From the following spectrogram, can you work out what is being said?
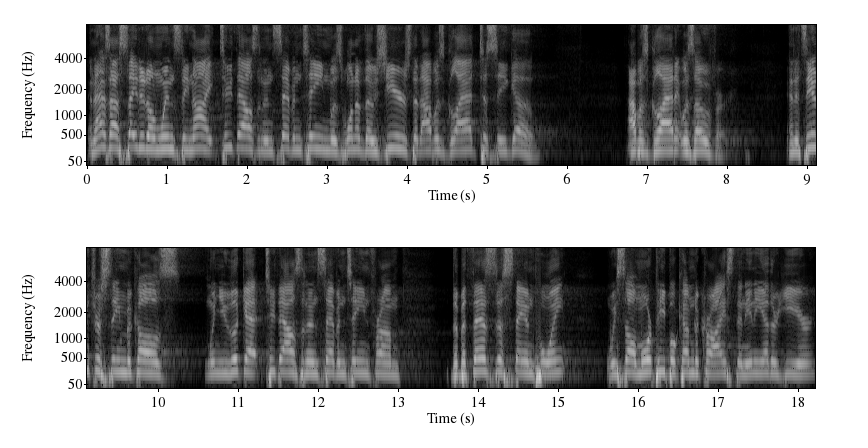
And as I stated on Wednesday night, 2017 was one of those years that I was glad to see go. I was glad it was over. And it's interesting because when you look at 2017 from the Bethesda standpoint, we saw more people come to Christ than any other year.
